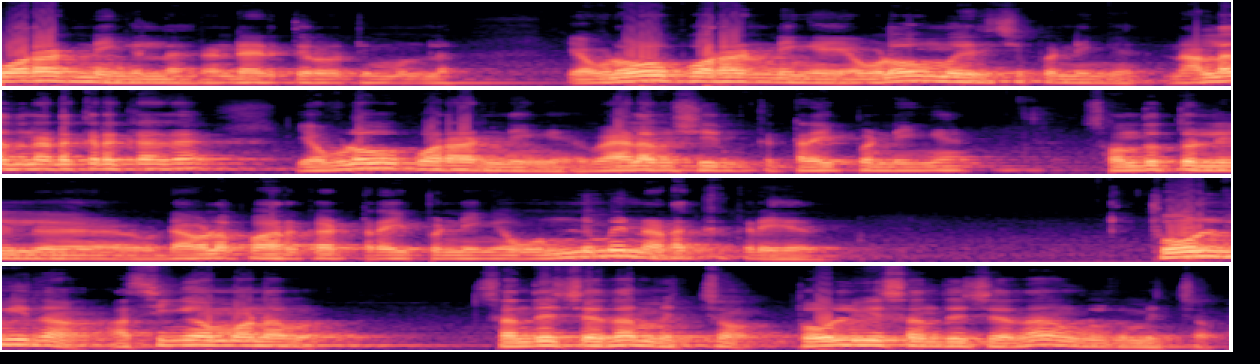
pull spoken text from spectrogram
போராடினீங்கல்ல ரெண்டாயிரத்தி இருபத்தி மூணில். எவ்வளவோ போராடினீங்க எவ்வளவோ முயற்சி பண்ணீங்க. நல்லது நடக்கிறதுக்காக எவ்வளவோ போராடினீங்க. வேலை விஷயத்துக்கு ட்ரை பண்ணீங்க. சொந்த தொழில் டெவலப்பாக இருக்க ட்ரை பண்ணீங்க. ஒன்றுமே நடக்க கிடையாது. தோல்வி தான். அசிங்கமான சந்தித்தது தான் மிச்சம். தோல்வி சந்தித்தது தான் உங்களுக்கு மிச்சம்.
